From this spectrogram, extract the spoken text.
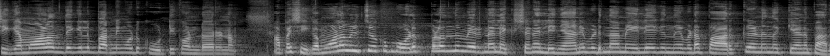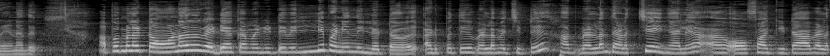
ശിഖമോൾ എന്തെങ്കിലും പറഞ്ഞ് ഇങ്ങോട്ട് കൂട്ടി കൊണ്ടുവരണം അപ്പോൾ ശിഖമോളെ വിളിച്ച് നോക്കുമ്പോൾ ഇപ്പോഴൊന്നും വരുന്ന ലക്ഷണമല്ലേ ഞാൻ ഇവിടുന്ന് ആ മേലേകുന്ന ഇവിടെ പാർക്കാണെന്നൊക്കെയാണ് പറയണത്. അപ്പോൾ നമ്മളെ ടോണർ റെഡിയാക്കാൻ വേണ്ടിയിട്ട് വലിയ പണിയൊന്നും ഇല്ല കേട്ടോ അടുപ്പത്ത് വെള്ളം വെച്ചിട്ട് അത് വെള്ളം തിളച്ച് കഴിഞ്ഞാൽ ഓഫാക്കിയിട്ട് ആ വെള്ള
